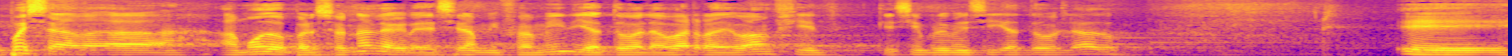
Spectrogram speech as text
Después, a, modo personal, agradecer a mi familia, a toda la barra de Banfield, que siempre me sigue a todos lados. Eh,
